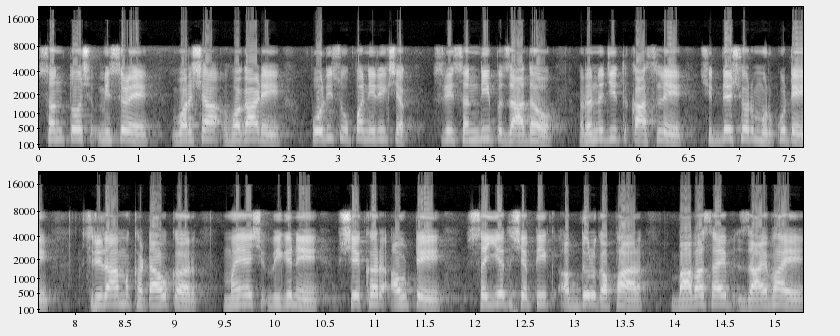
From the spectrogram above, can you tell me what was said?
संतोष मिसळे वर्षा वगाडे पोलीस उपनिरीक्षक श्री संदीप जाधव रणजित कासले सिद्धेश्वर मुरकुटे श्रीराम खटावकर महेश विघ्ने शेखर आवटे सय्यद शफीक अब्दुल गफार बाबासाहेब जायभाये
